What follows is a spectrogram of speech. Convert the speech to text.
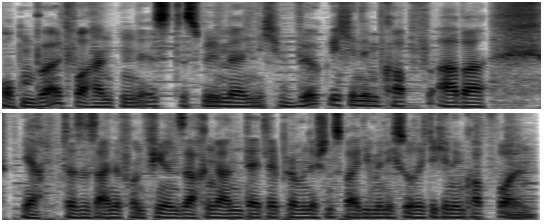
Open World vorhanden ist. Das will mir nicht wirklich in den Kopf, aber ja, das ist eine von vielen Sachen an Deadly Premonition 2, die mir nicht so richtig in den Kopf wollen.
